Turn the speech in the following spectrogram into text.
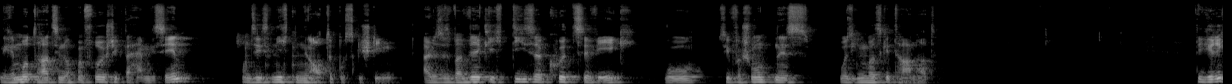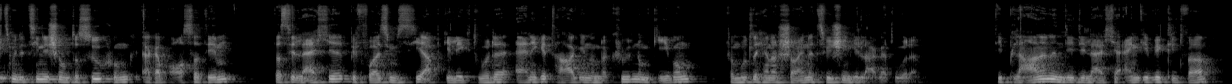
Ihre Mutter hat sie noch beim Frühstück daheim gesehen und sie ist nicht in den Autobus gestiegen. Also es war wirklich dieser kurze Weg, wo sie verschwunden ist, wo sich irgendwas getan hat. Die gerichtsmedizinische Untersuchung ergab außerdem, dass die Leiche, bevor sie im See abgelegt wurde, einige Tage in einer kühlen Umgebung, vermutlich einer Scheune, zwischengelagert wurde. Die Planen, in die die Leiche eingewickelt war,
